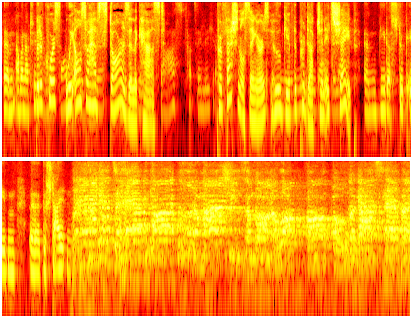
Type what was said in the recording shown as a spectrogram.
But of course, we also have stars in the cast. Professional singers who give the production its shape. God's heaven,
